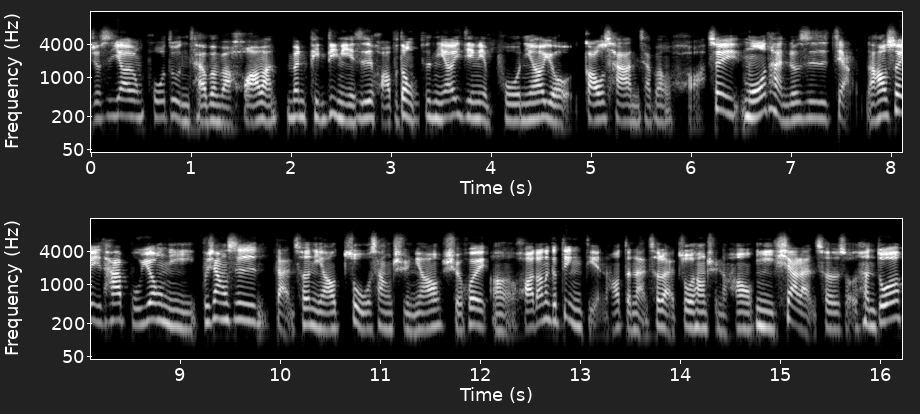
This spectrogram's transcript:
就是要用坡度你才有办法滑嘛，那平地你也是滑不动，就你要一点点坡，你要有高差你才办法滑，所以魔毯就是这样，然后所以它不用你不像是缆车你要坐上去，你要学会呃滑到那个定点，然后等缆车来坐上去，然后你下缆车的时候，很多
